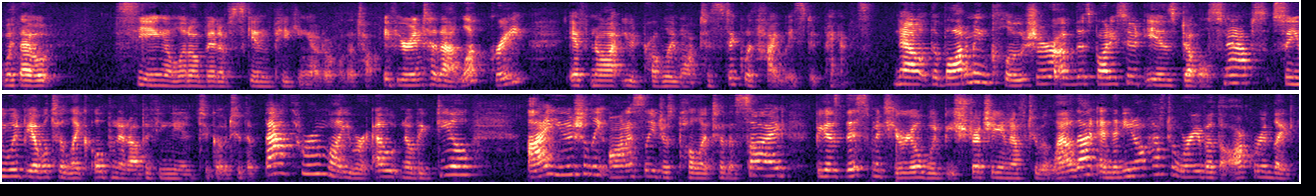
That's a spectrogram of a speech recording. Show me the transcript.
without seeing a little bit of skin peeking out over the top. If you're into that look, great. If not, you'd probably want to stick with high-waisted pants. Now, the bottom enclosure of this bodysuit is double snaps, so you would be able to like open it up if you needed to go to the bathroom while you were out, no big deal. I usually honestly just pull it to the side because this material would be stretchy enough to allow that and then you don't have to worry about the awkward like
